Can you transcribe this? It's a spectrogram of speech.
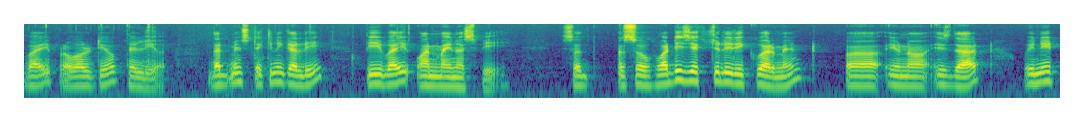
by probability of failure. That means technically p by 1 minus p. So, so what is actually requirement uh, you know is that we need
